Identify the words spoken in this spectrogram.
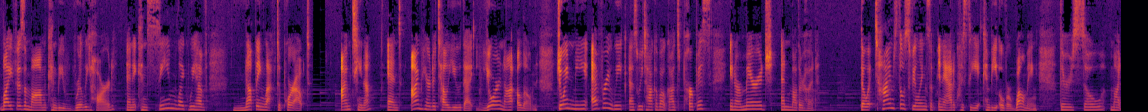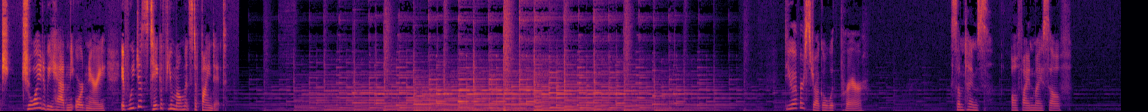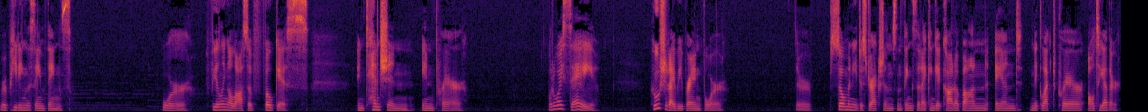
Life as a mom can be really hard, and it can seem like we have nothing left to pour out. I'm Tina, and I'm here to tell you that you're not alone. Join me every week as we talk about God's purpose in our marriage and motherhood. Though at times those feelings of inadequacy can be overwhelming, there is so much joy to be had in the ordinary if we just take a few moments to find it. Do you ever struggle with prayer? Sometimes I'll find myself repeating the same things or feeling a loss of focus, intention in prayer. What do I say? Who should I be praying for? There are so many distractions and things that I can get caught up on and neglect prayer altogether.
